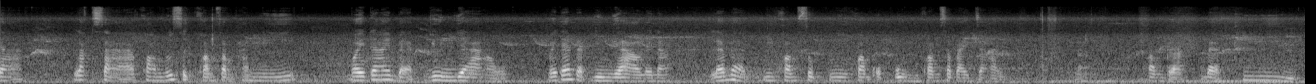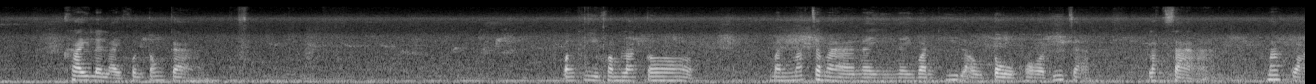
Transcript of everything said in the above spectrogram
จะรักษาความรู้สึกความสัมพันธ์นี้ ไว้ได้แบบยืนยาว ไว้ได้แบบยืนยาวเลยนะ และแบบมีความสุขมีความอบอุ่น ความสบายใจนะความรักแบบที่ใครหลาย ๆ คนต้องการ บางทีความรักก็มันมักจะมาในในวันที่เราโตพอที่จะรักษา มากกว่า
